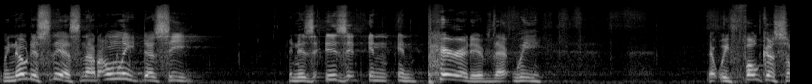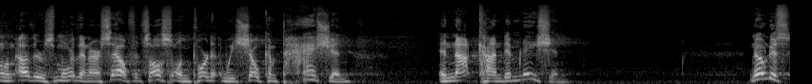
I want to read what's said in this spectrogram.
we notice this not only does he, and is, is it in, imperative that we that we focus on others more than ourselves, it's also important that we show compassion and not condemnation. Notice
